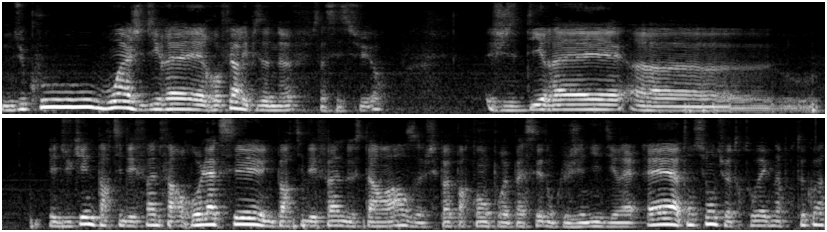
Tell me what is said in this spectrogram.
du coup, moi je dirais refaire l'épisode 9, ça c'est sûr. Je dirais euh, éduquer une partie des fans, enfin relaxer une partie des fans de Star Wars. Je sais pas par quoi on pourrait passer, donc le génie dirait Eh attention, tu vas te retrouver avec n'importe quoi.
